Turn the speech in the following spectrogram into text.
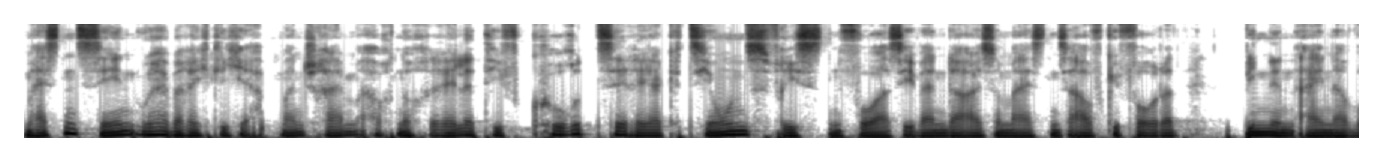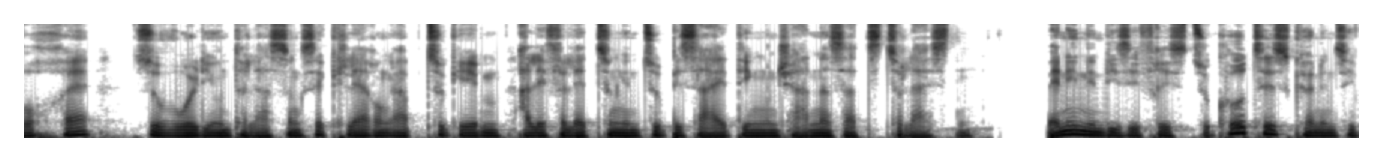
Meistens sehen urheberrechtliche Abmahnschreiben auch noch relativ kurze Reaktionsfristen vor. Sie werden da also meistens aufgefordert, binnen einer Woche sowohl die Unterlassungserklärung abzugeben, alle Verletzungen zu beseitigen und Schadenersatz zu leisten. Wenn Ihnen diese Frist zu kurz ist, können Sie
